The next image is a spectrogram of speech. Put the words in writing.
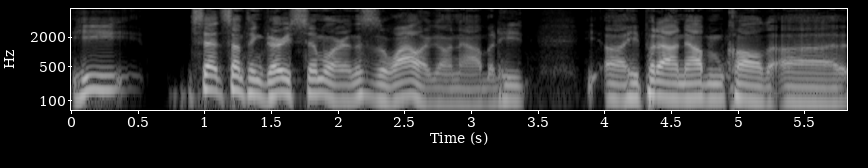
he said something very similar, and this is a while ago now. But he uh, he put out an album called uh,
